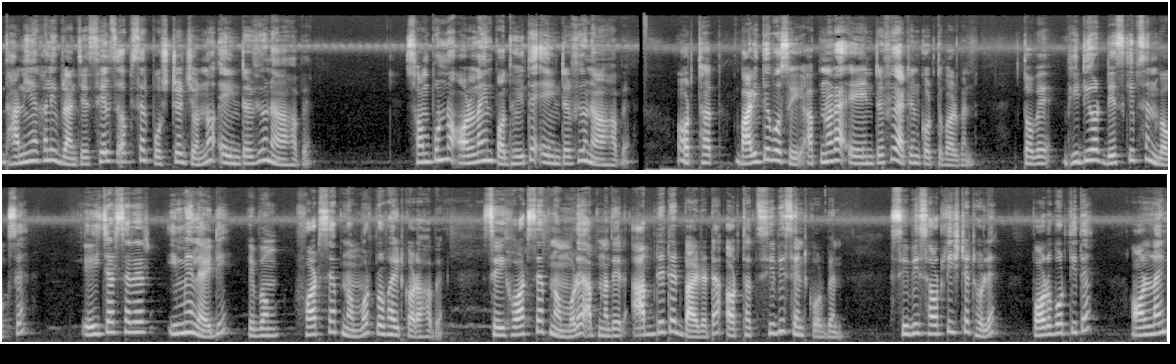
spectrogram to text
ধানিয়াখালী ব্রাঞ্চে সেলস অফিসার পোস্টের জন্য এই ইন্টারভিউ নেওয়া হবে। সম্পূর্ণ অনলাইন পদ্ধতিতে এই ইন্টারভিউ নেওয়া হবে। অর্থাৎ বাড়িতে বসেই আপনারা এই ইন্টারভিউ অ্যাটেন্ড করতে পারবেন। তবে ভিডিওর ডেসক্রিপশন বক্সে এইচআর স্যারের ইমেল আইডি এবং হোয়াটসঅ্যাপ নম্বর প্রোভাইড করা হবে। সেই হোয়াটসঅ্যাপ নম্বরে আপনাদের আপডেটেড বায়োডাটা অর্থাৎ সিবি সেন্ড করবেন। সিবি শর্টলিস্টেড হলে পরবর্তীতে অনলাইন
